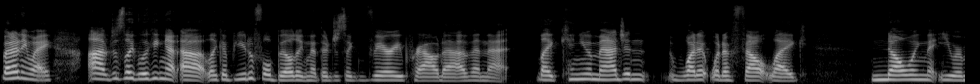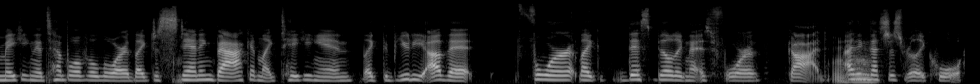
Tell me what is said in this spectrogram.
But anyway um just like looking at uh like a beautiful building that they're just like very proud of and that like can you imagine what it would have felt like knowing that you were making the temple of the lord like just standing back and like taking in like the beauty of it for like this building that is for God. Mm-hmm. I think mm-hmm. that's just really cool.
